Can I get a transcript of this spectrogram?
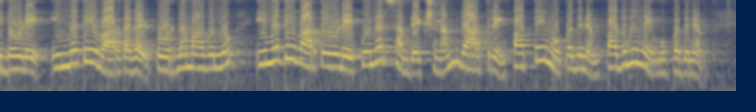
ഇതോടെ ഇന്നത്തെ വാർത്തകൾ പൂർണമാകുന്നു. ഇന്നത്തെ വാർത്തയുടെ പുനർസംപ്രേക്ഷണം രാത്രി പത്ത് മുപ്പതിനും പതിനൊന്നേ മുപ്പതിനും.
